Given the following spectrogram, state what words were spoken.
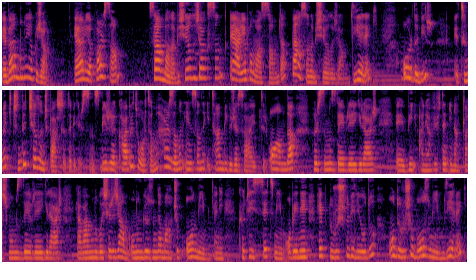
Ve ben bunu yapacağım. Eğer yaparsam sen bana bir şey alacaksın. Eğer yapamazsam da ben sana bir şey alacağım diyerek orada bir e, tırnak içinde challenge başlatabilirsiniz. Bir rekabet ortamı her zaman insanı iten bir güce sahiptir. O anda hırsımız devreye girer, e, bir hani hafiften inatlaşmamız devreye girer. Ya ben bunu başaracağım, onun gözünde mahcup olmayayım, hani kötü hissetmeyeyim, o beni hep duruşlu biliyordu, o duruşu bozmayayım diyerek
